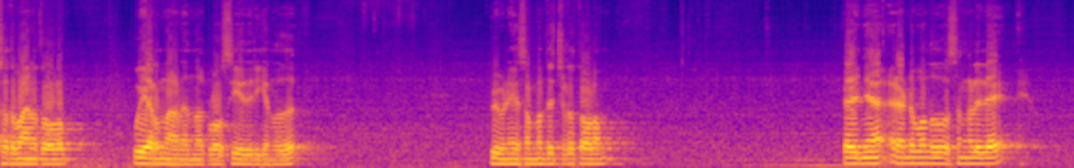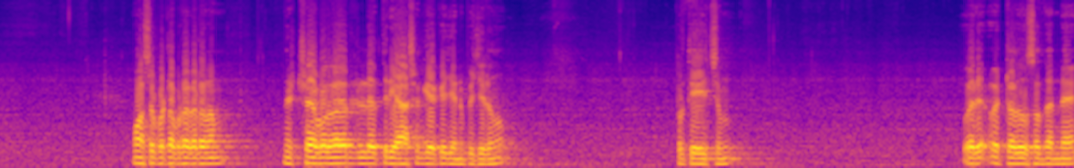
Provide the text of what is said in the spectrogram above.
ശതമാനത്തോളം ഉയർന്നാണ് ഇന്ന് ക്ലോസ് ചെയ്തിരിക്കുന്നത്. വിപണിയെ സംബന്ധിച്ചിടത്തോളം കഴിഞ്ഞ രണ്ട് മൂന്ന് ദിവസങ്ങളിലെ മോശപ്പെട്ട പ്രകടനം നിക്ഷേപകരിൽ ഒത്തിരി ആശങ്കയൊക്കെ ജനിപ്പിച്ചിരുന്നു. പ്രത്യേകിച്ചും ഒരു ഒറ്റ ദിവസം തന്നെ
